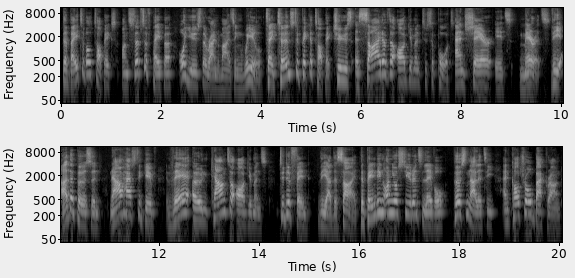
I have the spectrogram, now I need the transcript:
debatable topics on slips of paper or use the randomizing wheel. Take turns to pick a topic, choose a side of the argument to support and share its merits. The other person now has to give their own counter arguments to defend the other side. Depending on your student's level, personality, and cultural background,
